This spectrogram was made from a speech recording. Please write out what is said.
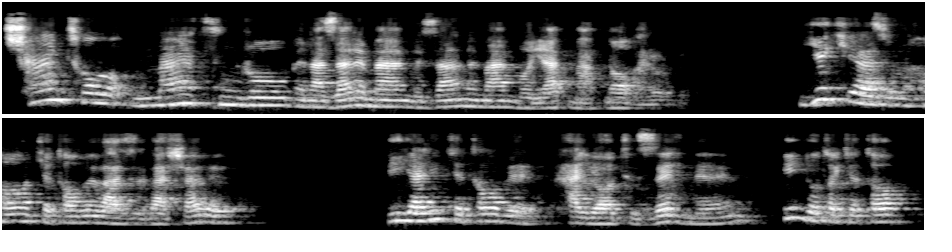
چند تا متن رو به نظر من به ظن من باید مبنا قرار بده یکی از اونها کتاب وضع بشره دیگری کتاب حیات ذهنه این دوتا کتاب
